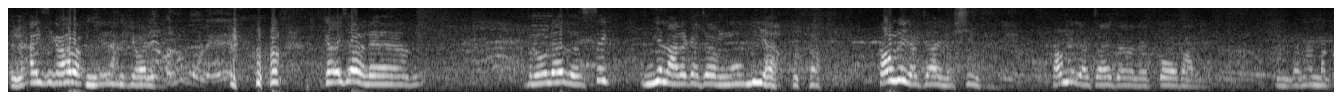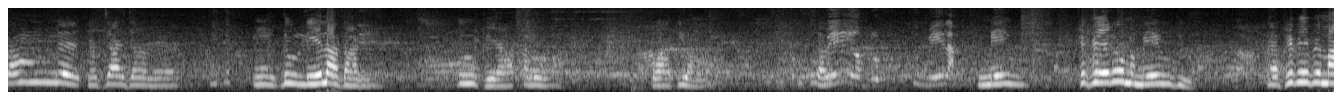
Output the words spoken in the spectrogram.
အဲအဲ့စကားတော့အများအားပြောတယ်မလို့ကိုလေခိုင်းကြလဲ ဘယ်လိုလဲဆိုစိတ်ညစ်လာတဲ့ကကျတော့ငုံမိရကောင်းတဲ့ယောက်ျားလည်းရှိတယ်ကောင်းတဲ့ယောက်ျားကျတော့လည်းတော်ပါလေဒါပေမဲ့မကောင်းတဲ့ယောက်ျားကျတော့လည်းဒီကအင်းသူလေးလာတာတယ်သူ့ဖေကအဲ့လိုဟွာပြောင်းသူမေးရောဘလို့သူမေးလားမေးဘူးဖေဖေတို့မမေးဘူးသူအဲဖေဖေဖေမှ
